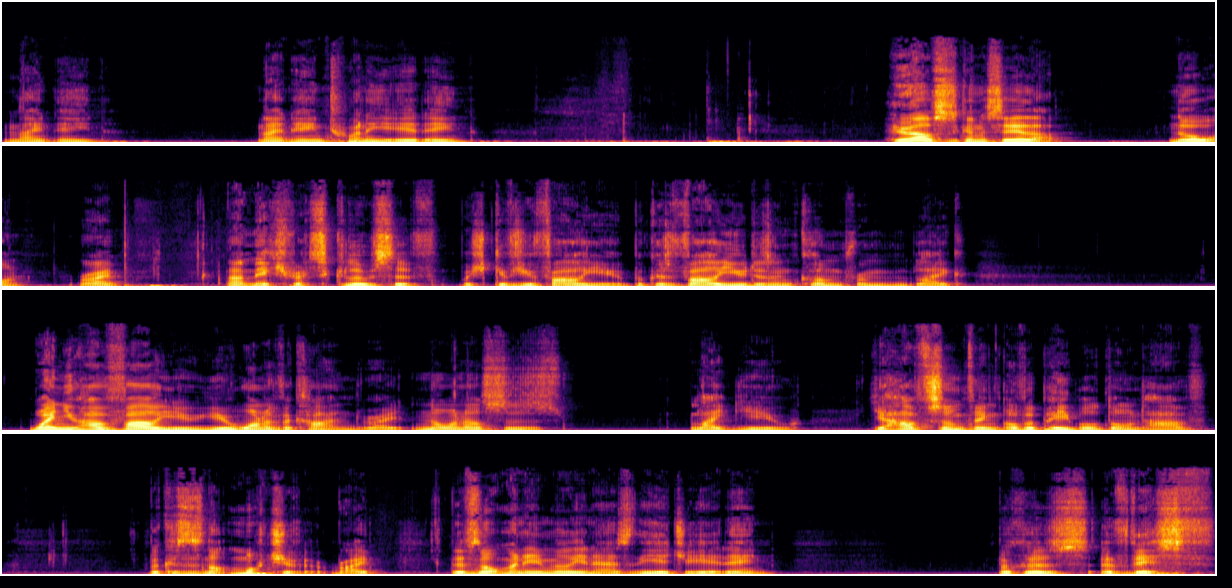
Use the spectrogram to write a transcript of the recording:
19, 19, 20, 18. Who else is to say that? No one, right? That makes you exclusive, which gives you value because value doesn't come from like. When you have value, you're one of a kind, right? No one else is like you. You have something other people don't have because there's not much of it, right? There's not many millionaires at the age of 18 because of this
